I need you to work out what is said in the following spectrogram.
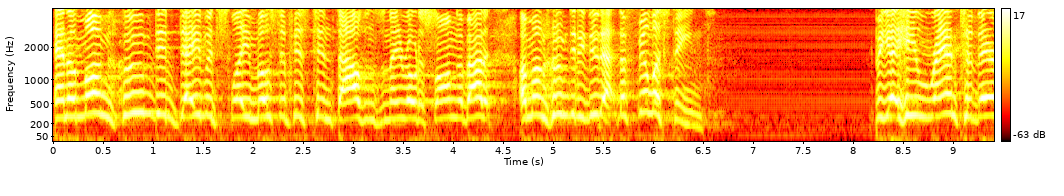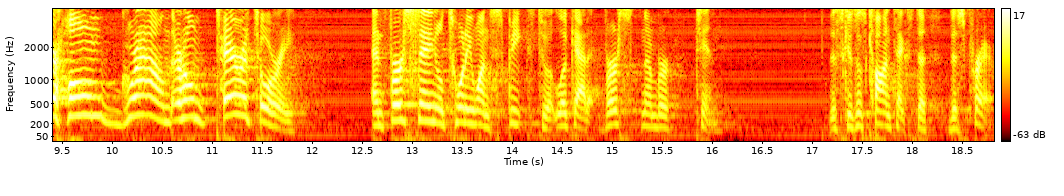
And among whom did David slay most of his ten thousands? And they wrote a song about it. Among whom did he do that? The Philistines. But yet he ran to their home ground, their home territory. And 1 Samuel 21 speaks to it. Look at it. Verse number 10. This gives us context to this prayer.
